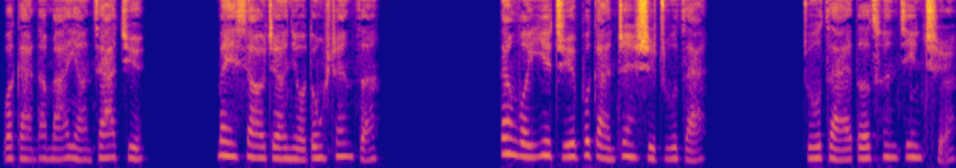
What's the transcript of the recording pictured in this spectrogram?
我感到麻痒加剧，媚笑着扭动身子，但我一直不敢正视主宰。主宰得寸进尺。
